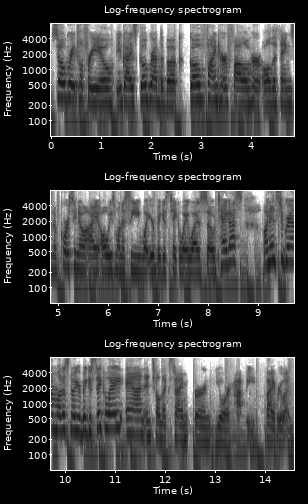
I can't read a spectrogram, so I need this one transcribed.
So grateful for you. You guys go grab the book, go find her, follow her, all the things. And of course, you know, I always want to see what your biggest takeaway was. So tag us on Instagram, let us know your biggest takeaway. And until next time, earn your happy. Bye, everyone.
